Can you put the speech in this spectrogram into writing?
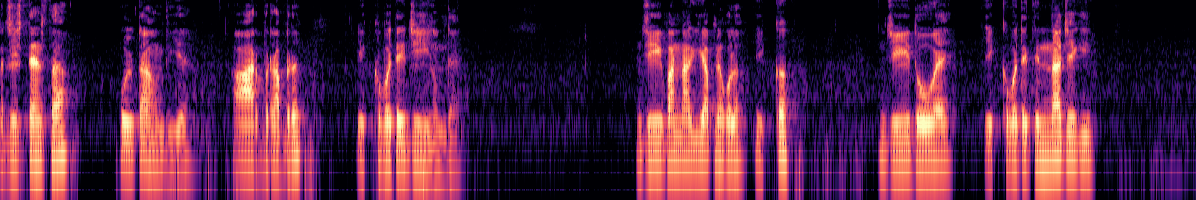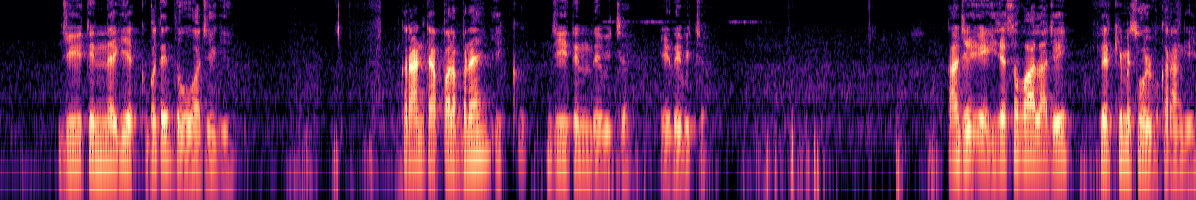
ਰੈਜ਼ਿਸਟੈਂਸ ਦਾ ਉਲਟਾ ਹੁੰਦੀ ਹੈ। R ਬਰਾਬਰ 1 ਬਟੇ G ਹੁੰਦਾ ਹੈ। G1 ਆ ਗਈ ਆਪਣੇ ਕੋਲ 1 G2 ਹੈ 1 ਬਟੇ 3 ਆ ਜਾਏਗੀ। G3 ਹੈਗੀ 1 ਬਟੇ 2 ਆ ਜਾਏਗੀ। ਕਰੰਟ ਹੈ ਲੱਭਣਾ ਹੈ 1 G3 ਦੇ ਵਿੱਚ, ਇਹਦੇ ਵਿੱਚ। ਤਾਂ ਜੇ ਇਹੀ ਜਿਹਾ ਸਵਾਲ ਆ ਜੇ, ਫਿਰ ਕਿਵੇਂ ਸੋਲਵ ਕਰਾਂਗੇ?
